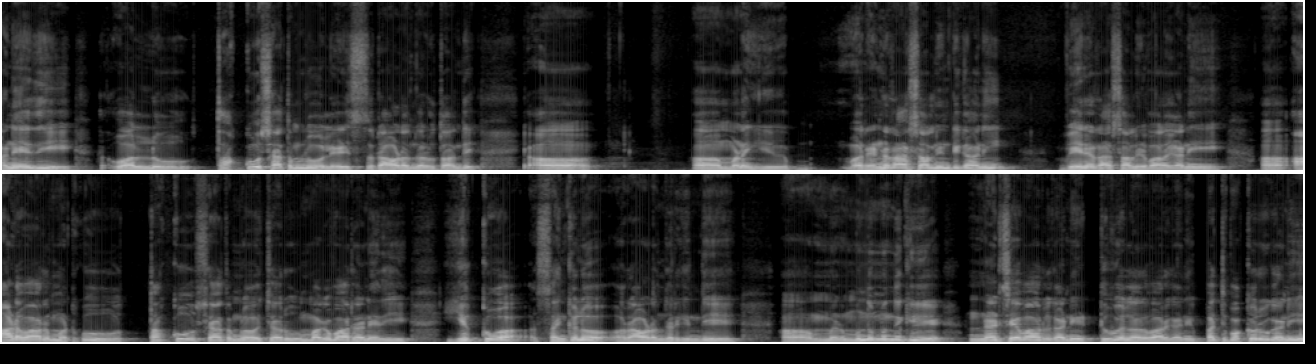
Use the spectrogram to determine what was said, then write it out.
అనేది వాళ్ళు తక్కువ శాతంలో లేడీస్ రావడం జరుగుతుంది. మన ఈ రెండు రాష్ట్రాల నుండి కానీ వేరే రాష్ట్రాల వారు కానీ ఆడవారు మటుకు తక్కువ శాతంలో వచ్చారు. మగవారు అనేది ఎక్కువ సంఖ్యలో రావడం జరిగింది. మనం ముందు ముందుకి నడిచేవారు కానీ టూ వీలర్ వారు కానీ ప్రతి ఒక్కరూ కానీ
